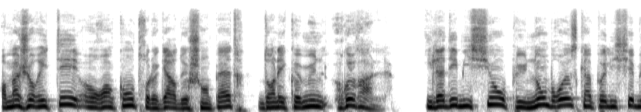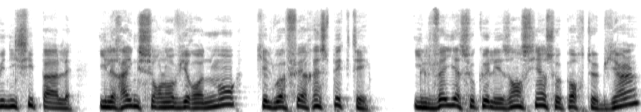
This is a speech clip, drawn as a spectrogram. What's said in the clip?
En majorité, on rencontre le garde champêtre dans les communes rurales. Il a des missions plus nombreuses qu'un policier municipal. Il règne sur l'environnement qu'il doit faire respecter. Il veille à ce que les anciens se portent bien,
